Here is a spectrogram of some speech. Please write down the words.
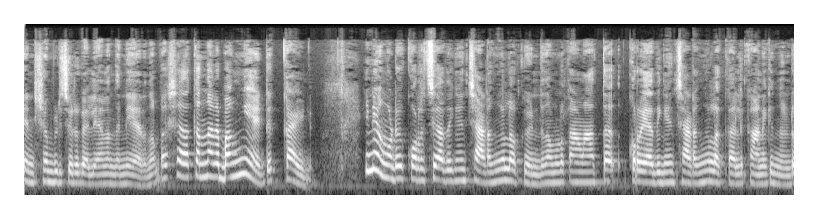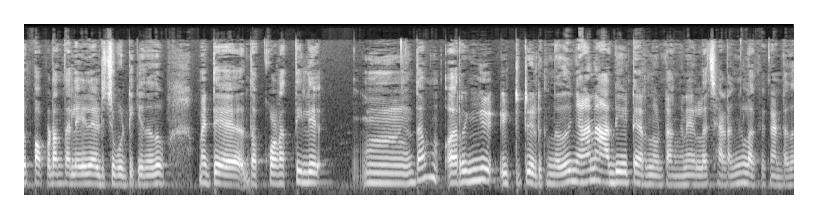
ടെൻഷൻ പിടിച്ചൊരു കല്യാണം തന്നെയായിരുന്നു. പക്ഷെ അതൊക്കെ നല്ല ഭംഗിയായിട്ട് കഴിഞ്ഞു. ഇനി അങ്ങോട്ട് കുറച്ച് അധികം ചടങ്ങുകളൊക്കെ ഉണ്ട്. നമ്മൾ കാണാത്ത കുറേ അധികം ചടങ്ങുകളൊക്കെ അതിൽ കാണിക്കുന്നുണ്ട്. പപ്പടം തലയിൽ അടിച്ചു പൊട്ടിക്കുന്നതും മറ്റേ കുളത്തിൽ എന്താ റിങ് ഇട്ടിട്ട് എടുക്കുന്നത് ഞാൻ ആദ്യമായിട്ടായിരുന്നു കേട്ടോ അങ്ങനെയുള്ള ചടങ്ങുകളൊക്കെ കണ്ടത്.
